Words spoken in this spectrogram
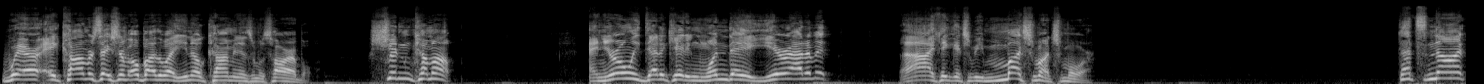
where a conversation of, oh, by the way, you know, communism was horrible, shouldn't come up. And you're only dedicating one day a year out of it? Ah, I think it should be much, much more. That's not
